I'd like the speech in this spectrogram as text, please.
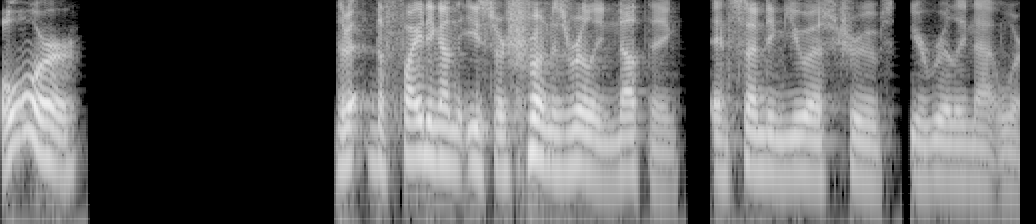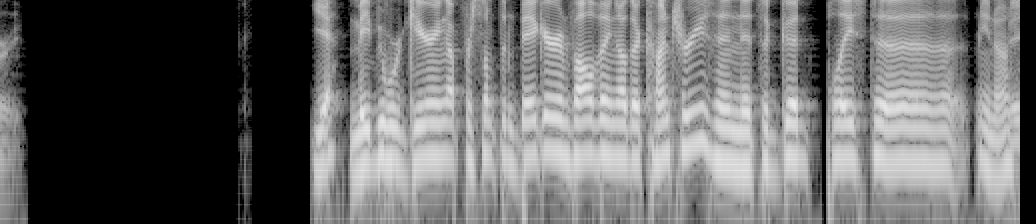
or the the fighting on the eastern front is really nothing and sending US troops you're really not worried. Yeah, maybe we're gearing up for something bigger involving other countries, and it's a good place to, you know, Maybe.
